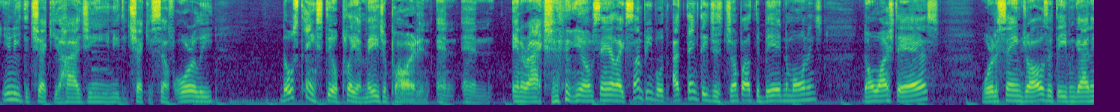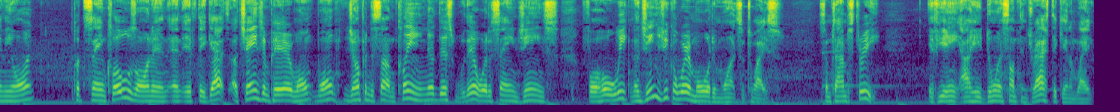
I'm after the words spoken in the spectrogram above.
You need to check your hygiene. You need to check yourself orally. Those things still play a major part in in, in interaction. you know what I'm saying? Like some people, I think they just jump out the bed in the mornings, don't wash their ass, wear the same drawers if they even got any on, put the same clothes on, and, and if they got a changing pair, won't won't jump into something clean. They'll just they'll wear the same jeans for a whole week. Now jeans you can wear more than once or twice, sometimes three, if you ain't out here doing something drastic in them, like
